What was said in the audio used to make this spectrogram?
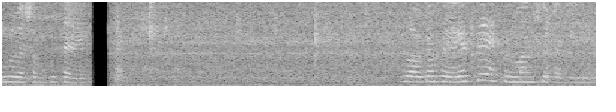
এগুলো সব গুছাই পোলাওটা হয়ে গেছে, এখন মাংসটা দিয়ে দিব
